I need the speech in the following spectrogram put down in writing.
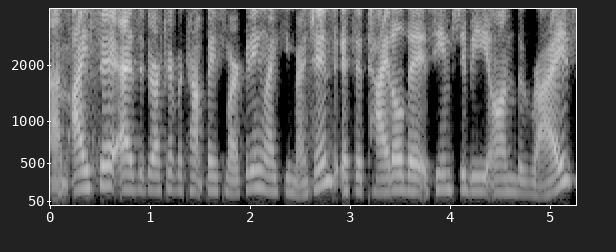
Um, I sit as the director of account-based marketing, like you mentioned. It's a title that seems to be on the rise,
